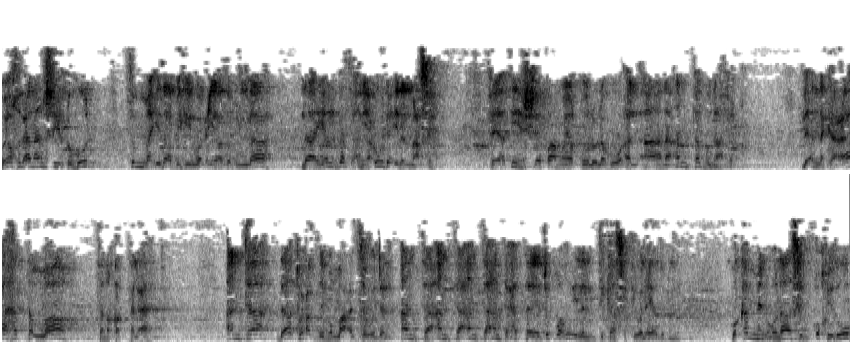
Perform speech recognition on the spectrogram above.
ويأخذ على نفسه العهود ثم إذا به والعياذ بالله لا يلبث أن يعود إلى المعصية. فيأتيه الشيطان ويقول له الآن أنت منافق. لأنك عاهدت الله فنقضت العهد. أنت لا تعظم الله عز وجل. أنت أنت أنت أنت حتى يجره إلى الانتكاسة والعياذ بالله. وكم من أناس أخذوا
